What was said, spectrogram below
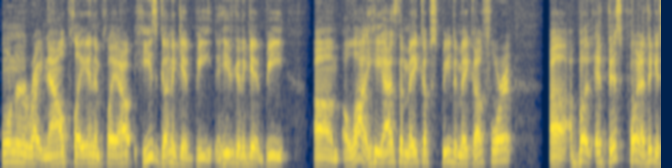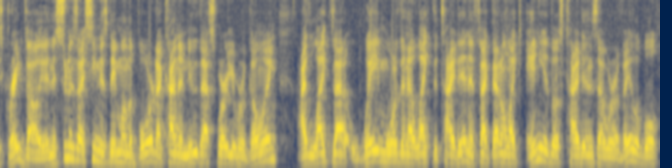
corner right now, play in and play out, he's going to get beat. And he's going to get beat um, a lot. He has the makeup speed to make up for it. Uh, but at this point, I think it's great value. And as soon as I seen his name on the board, I kind of knew that's where you were going. I like that way more than I like the tight end. In fact, I don't like any of those tight ends that were available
